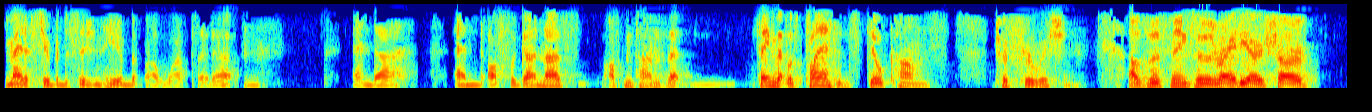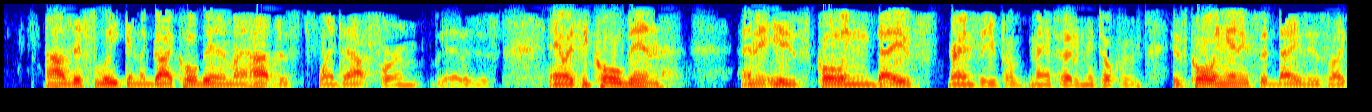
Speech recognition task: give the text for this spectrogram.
you made a stupid decision here, but I'll wipe that out and and uh and off we go. No, oftentimes that thing that was planted still comes to fruition. I was listening to the radio show uh, this week, and the guy called in, and my heart just went out for him. It was just, anyways, he called in, and he's calling Dave Ramsey. You probably may have heard of me talk of him. He's calling in. He said, Dave, he was like,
